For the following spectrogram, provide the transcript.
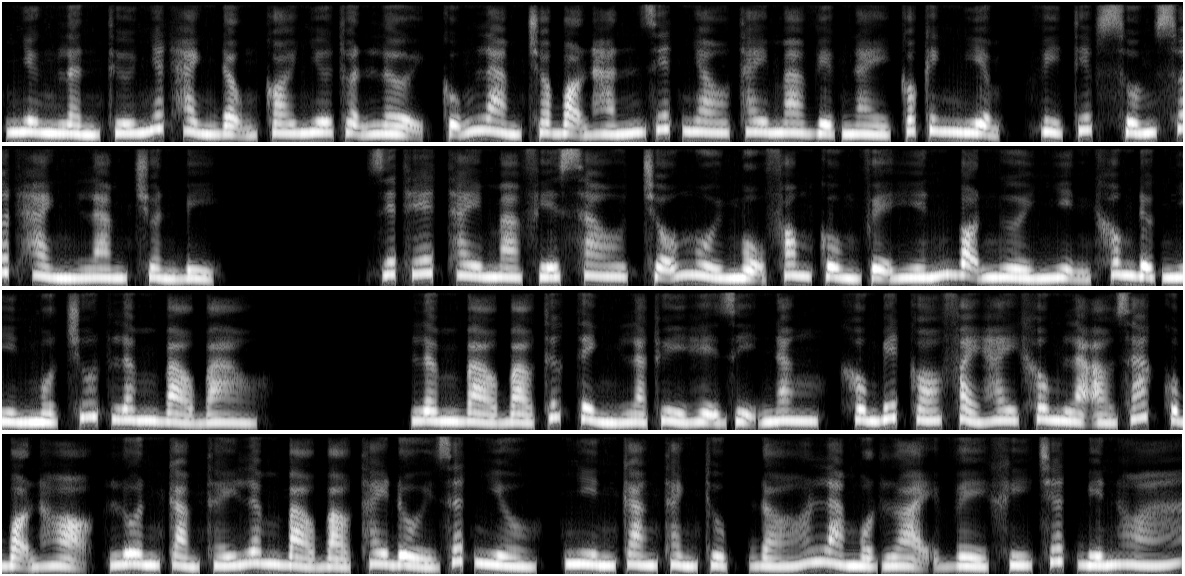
nhưng lần thứ nhất hành động coi như thuận lợi cũng làm cho bọn hắn giết nhau thay ma việc này có kinh nghiệm, vì tiếp xuống xuất hành làm chuẩn bị. Giết hết thay ma phía sau chỗ ngồi mộ phong cùng vệ hiến bọn người nhịn không được nhìn một chút lâm bảo bảo. Lâm Bảo Bảo thức tỉnh là thủy hệ dị năng, không biết có phải hay không là ảo giác của bọn họ, luôn cảm thấy Lâm Bảo Bảo thay đổi rất nhiều, nhìn càng thành thục đó là một loại về khí chất biến hóa.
